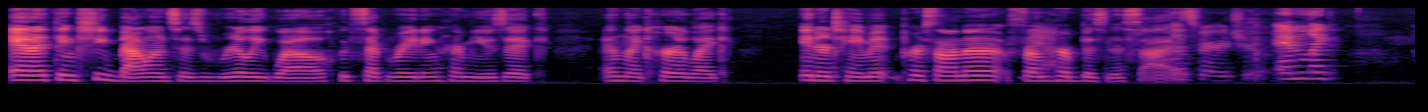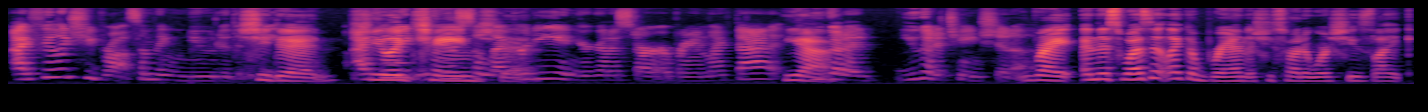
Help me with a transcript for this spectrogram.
And I think she balances really well with separating her music and like her like entertainment persona from Yeah. her business side. That's very true. And like, I feel like she brought something new to the She table. did. I She feel like like changed if you're a it. celebrity and you're gonna start a brand like that, Yeah. you gotta you gotta change shit up. Right. And this wasn't like a brand that she started where she's like,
